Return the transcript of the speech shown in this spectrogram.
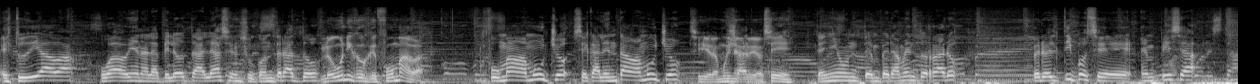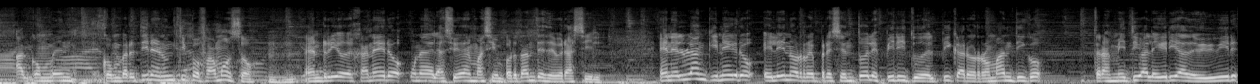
estudiaba, jugaba bien a la pelota, le hacen su contrato, Lo único que fumaba. fumaba mucho, se calentaba mucho. Sí, era muy Ya- nervioso. Sí, tenía un temperamento raro, pero el tipo se empieza a convertir en un tipo famoso en Río de Janeiro, una de las ciudades más importantes de Brasil. En el blanco y negro, Heleno representó el espíritu del pícaro romántico, transmitió alegría de vivir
